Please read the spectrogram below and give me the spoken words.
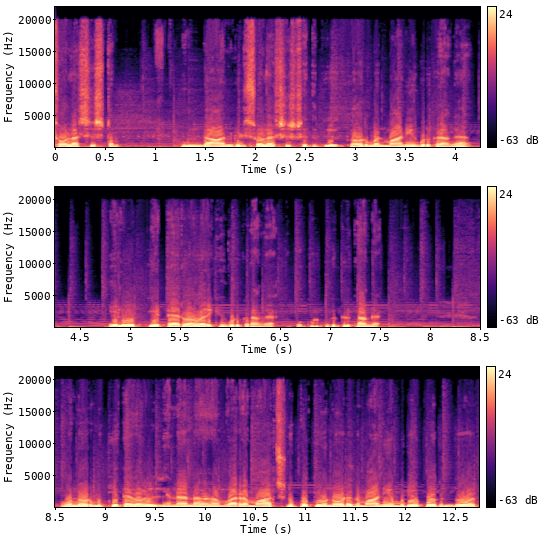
solar system இந்த ஆன்கிரிட் சோலார் சிஸ்டத்துக்கு கவர்மெண்ட் மானியம் கொடுக்குறாங்க. எழுபத்தி எட்டாயிரரூபா வரைக்கும் கொடுக்குறாங்க. இப்போ கொடுத்துக்கிட்டு இருக்காங்க. இன்னொரு முக்கிய தகவல் என்னன்னா வர மார்ச் முப்பத்தி ஒன்றோட இந்த மானியம் முடிய போகுதுன்னு ஒரு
